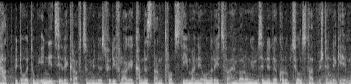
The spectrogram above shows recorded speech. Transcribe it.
hat Bedeutung, initiale Kraft zumindest, für die Frage, kann es dann trotzdem eine Unrechtsvereinbarung im Sinne der Korruptionstatbestände geben?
